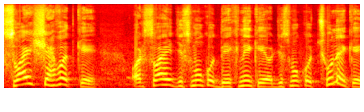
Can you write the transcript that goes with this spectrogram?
स्वाय शहवत के और स्वाय जिस्मों को देखने के और जिस्मों को छूने के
